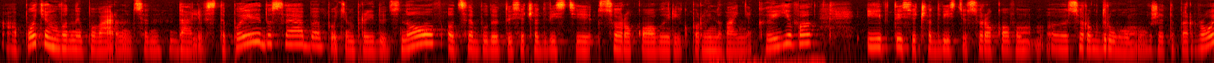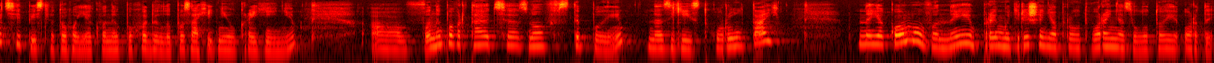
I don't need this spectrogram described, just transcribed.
А потім вони повернуться далі в степи до себе, потім прийдуть знов. Оце буде 1240 рік поруйнування Києва. І в 1242 е, вже тепер році, після того як вони походили по Західній Україні, вони повертаються знов в степи на з'їзд Курултай, на якому вони приймуть рішення про утворення Золотої Орди.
